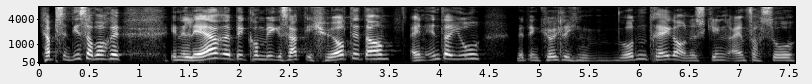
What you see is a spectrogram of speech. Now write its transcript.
Ich habe es in dieser Woche in eine Lehre bekommen. Wie gesagt, ich hörte da ein Interview mit den kirchlichen Würdenträgern und es ging einfach so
